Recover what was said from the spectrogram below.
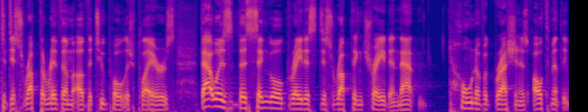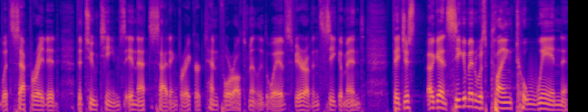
to disrupt the rhythm of the two Polish players. That was the single greatest disrupting trait, and that tone of aggression is ultimately what separated the two teams in that deciding breaker 10-4 ultimately the way of Zverev and Siegemund. They just again Siegemund was playing to win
